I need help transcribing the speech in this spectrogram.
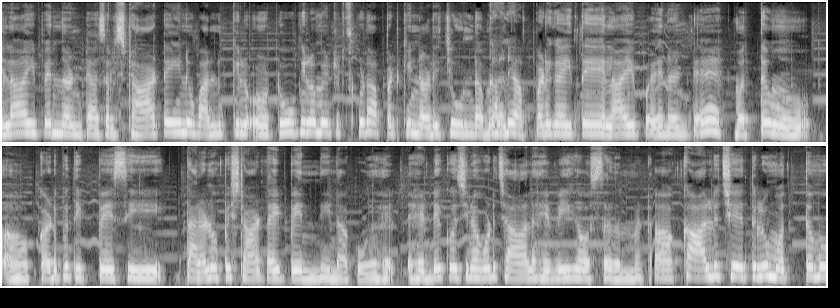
ఎలా అయిపోయిందంటే అసలు స్టార్ట్ అయిన వన్ కిలో టూ కిలోమీటర్స్ కూడా అప్పటికి నడిచి ఉండము. కానీ అప్పటికైతే ఎలా అయిపోయానంటే మొత్తం కడుపు తిప్పేసి తలనొప్పి స్టార్ట్ అయిపోయింది. నాకు హెడ్ ఎక్ వచ్చినా కూడా చాలా హెవీగా వస్తుంది అనమాట కాళ్ళు చేతులు మొత్తము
